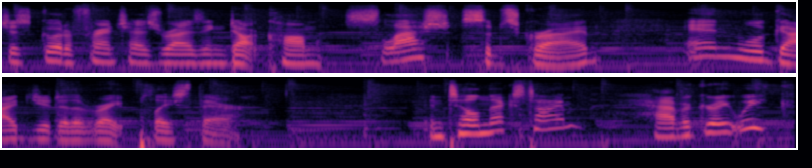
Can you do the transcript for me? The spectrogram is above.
just go to franchiserising.com slash subscribe and we'll guide you to the right place there. Until next time, have a great week.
